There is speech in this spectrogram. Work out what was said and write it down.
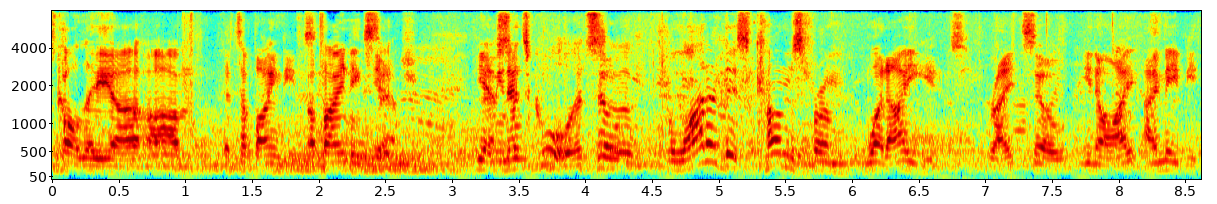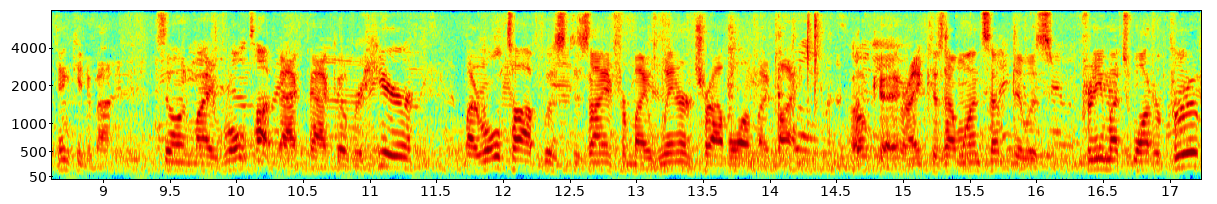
Yeah. called? A uh, um, It's a binding. a binding stitch. Yeah, I mean so- that's cool. That's So uh, a lot of this comes from what I use, right? So you know, I, I may be thinking about it. So in my roll top backpack over here, my roll top was designed for my winter travel on my bike, okay. right? Because I want something that was pretty much waterproof.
